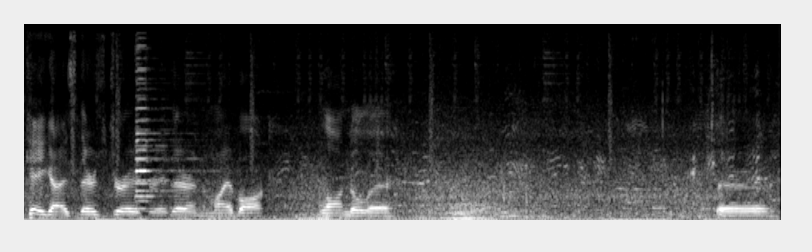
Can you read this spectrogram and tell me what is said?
Okay guys, there's Drake right there in the Maybach Landaulet. There.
